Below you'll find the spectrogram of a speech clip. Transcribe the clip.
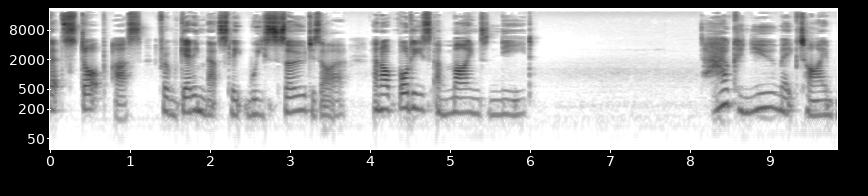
that stop us from getting that sleep we so desire and our bodies and minds need. How can you make time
